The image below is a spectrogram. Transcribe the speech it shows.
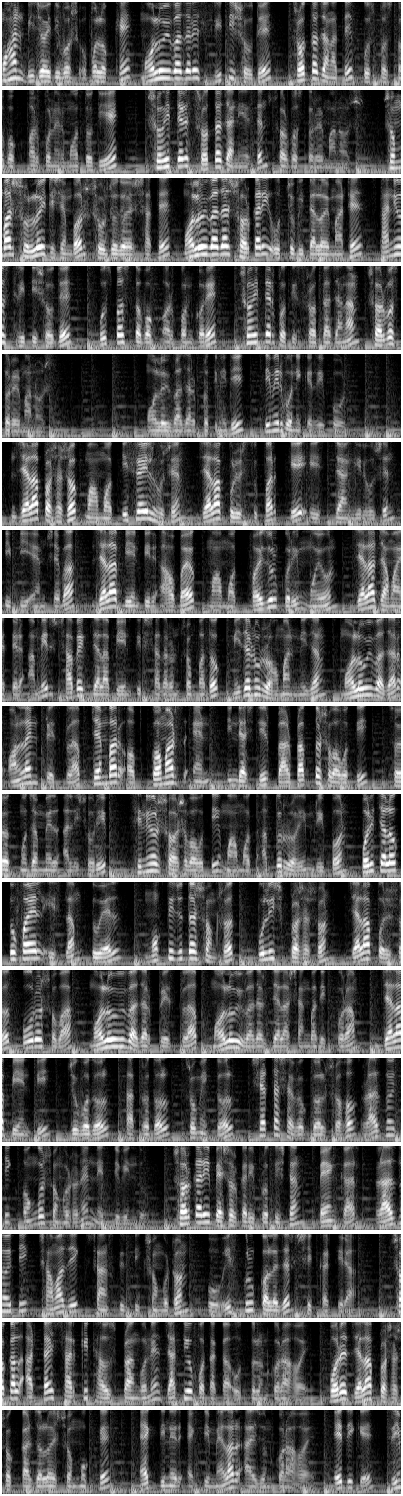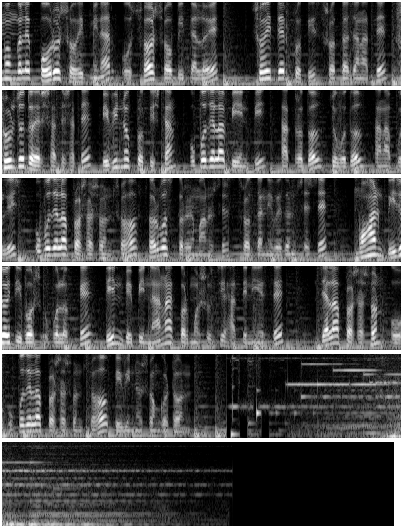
মহান বিজয় দিবস উপলক্ষে মৌলভীবাজারের স্মৃতিসৌধে শ্রদ্ধা জানাতে পুষ্পস্তবক অর্পণের মধ্য দিয়ে শহীদদের শ্রদ্ধা জানিয়েছেন সর্বস্তরের মানুষ। সোমবার ষোলোই ডিসেম্বর সূর্যোদয়ের সাথে মৌলভীবাজার সরকারি উচ্চ বিদ্যালয় মাঠে স্থানীয় স্মৃতিসৌধে পুষ্পস্তবক অর্পণ করে শহীদদের প্রতি শ্রদ্ধা জানান সর্বস্তরের মানুষ। মৌলভীবাজার প্রতিনিধি তিমির বণিকের রিপোর্ট। জেলা প্রশাসক মোহাম্মদ ইসরাইল হোসেন, জেলা police super K H Jahangir Hossain, PPM সেবা, জেলা বিএনপির আহ্বায়ক মোহাম্মদ ফয়জুল করিম ময়ন, জেলা জামায়াতের আমির, সাবেক জেলা বিএনপির সাধারণ সম্পাদক Mizanur Rahman Mizan, Moulvibazar online press club, chamber of commerce and ইন্ডাস্ট্রির ভারপ্রাপ্ত সভাপতি সৈয়দ মোজাম্মেল আলী শরীফ, সিনিয়র সহসভাপতি মোহাম্মদ আব্দুর রহিম রিপন, পরিচালক তুফায়েল ইসলাম তুয়েল মুক্তিযোদ্ধা সংসদ, পুলিশ প্রশাসন, জেলা পরিষদ, পৌরসভা, মৌলভীবাজার প্রেস ক্লাব, মৌলভীবাজার জেলা সাংবাদিক ফোরাম, জেলা বিএনপি, যুবদল, ছাত্রদল, শ্রমিক দল, স্বেচ্ছাসেবক দল সহ রাজনৈতিক অঙ্গ সংগঠনের নেতৃবৃন্দ। সরকারি বেসরকারি প্রতিষ্ঠান, ব্যাংকার, রাজনৈতিক, সামাজিক, সাংস্কৃতিক সংগঠন ও স্কুল কলেজের শিক্ষার্থীরা। সকাল আটটায় সার্কিট হাউস প্রাঙ্গণে জাতীয় পতাকা উত্তোলন করা হয়। পরে জেলা প্রশাসক কার্যালয়ের সম্মুখে একদিনের একটি মেলার আয়োজন করা হয়। এদিকে শ্রীমঙ্গলে পৌর শহীদ মিনার ও স্ব স্ব বিদ্যালয়ে শহীদদের প্রতি শ্রদ্ধা জানাতে সূর্যোদয়ের সাথে সাথে বিভিন্ন প্রতিষ্ঠান, উপজেলা বিএনপি, ছাত্রদল, যুবদল, থানা পুলিশ, উপজেলা প্রশাসন সহ সর্বস্তরের মানুষের শ্রদ্ধা নিবেদন শেষে মহান বিজয় দিবস উপলক্ষে দিনব্যাপী নানা কর্মসূচি হাতে নিয়েছে জেলা প্রশাসন ও উপজেলা প্রশাসন সহ বিভিন্ন সংগঠন।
